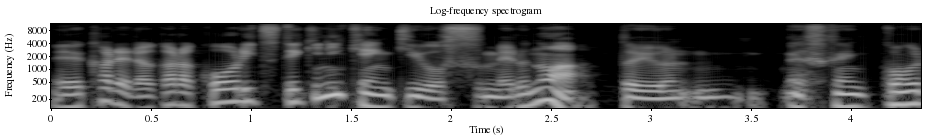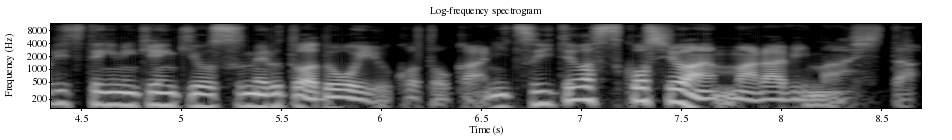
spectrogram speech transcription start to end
えー、彼らから効率的に研究を進めるのはという効率的に研究を進めるとはどういうことかについては少しは学びました。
